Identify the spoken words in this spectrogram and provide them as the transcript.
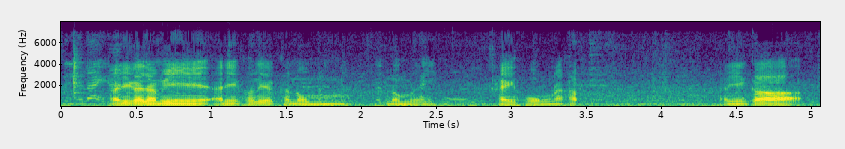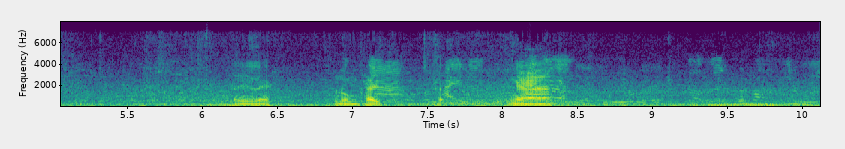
ซื้อได้อันนี้ก็จะมี อันนี้เขาเรียกขนมขนมอะไรไข่หงส์นะครับ อันนี้ก็ อันนี้อะไรขนมไข่ไข่นี่งาก็เอิ้นขนมอีหลี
